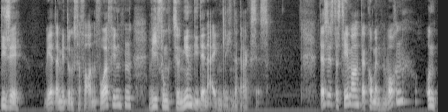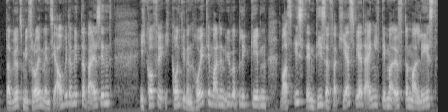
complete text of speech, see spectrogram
diese Wertermittlungsverfahren vorfinden, wie funktionieren die denn eigentlich in der Praxis? Das ist das Thema der kommenden Wochen und da würde es mich freuen, wenn Sie auch wieder mit dabei sind. Ich hoffe, ich konnte Ihnen heute mal einen Überblick geben, was ist denn dieser Verkehrswert eigentlich, den man öfter mal liest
